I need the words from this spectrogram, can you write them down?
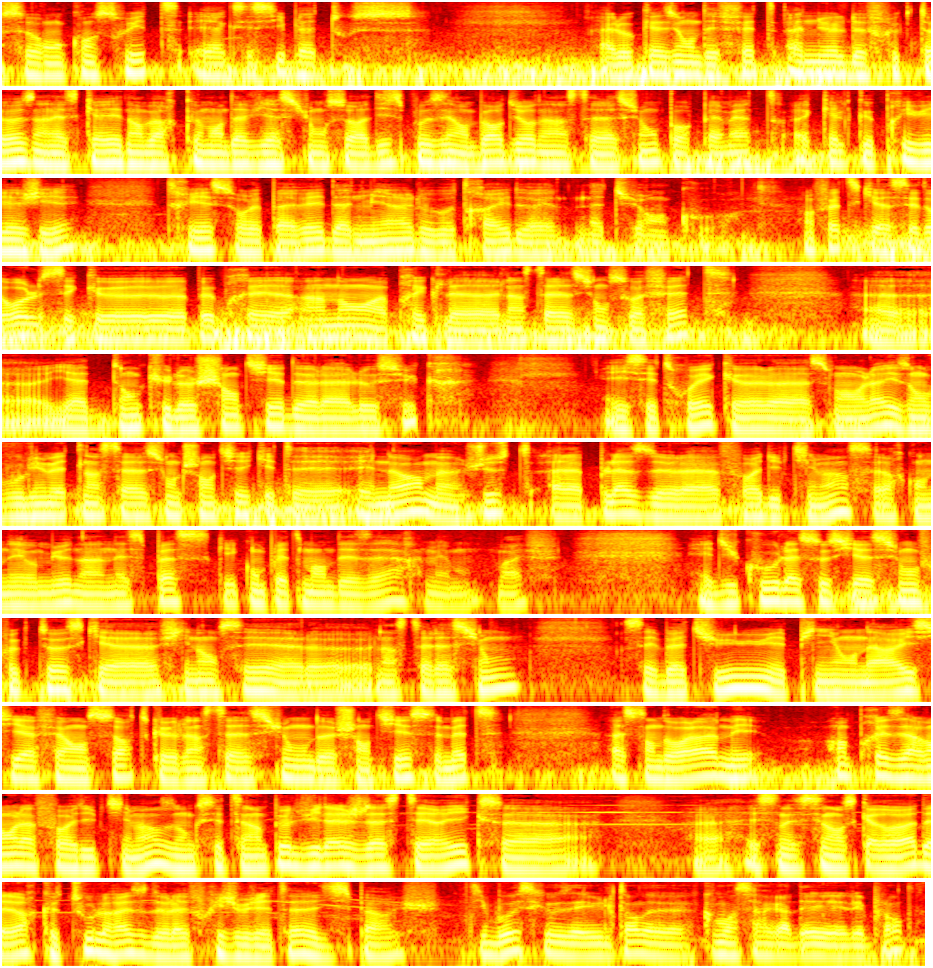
seront, construites et accessibles à tous. À l'occasion des fêtes annuelles de fructose, un escalier d'embarquement d'aviation sera disposé en bordure de l'installation pour permettre à quelques privilégiés, triés sur le pavé, d'admirer le beau travail de la nature en cours. En fait, ce qui est assez drôle, c'est que à peu près un an après que l'installation soit faite, euh, il y a donc eu le chantier de la Le Sucre et il s'est trouvé que à ce moment-là, ils ont voulu mettre l'installation de chantier qui était énorme juste à la place de la forêt du Petit Mince, alors qu'on est au milieu d'un espace qui est complètement désert. Mais bon, bref. Et du coup, l'association Fructose qui a financé euh, l'installation s'est battue et puis on a réussi à faire en sorte que l'installation de chantier se mette à cet endroit-là, mais en préservant la forêt du Petit Mince. Donc c'était un peu le village d'Astérix. Euh, et c'est dans ce cadre-là d'ailleurs que tout le reste de la friche végétale a disparu. Thibaut, est-ce que vous avez eu le temps de commencer à regarder les plantes?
